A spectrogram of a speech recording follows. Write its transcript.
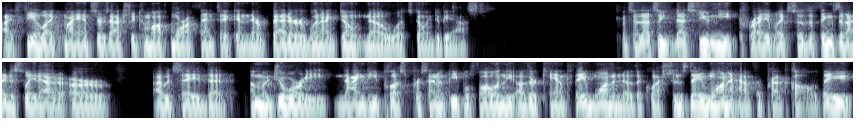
I feel like my answers actually come off more authentic and they're better when I don't know what's going to be asked. And so that's a, that's unique, right? Like so the things that I just laid out are I would say that a majority, 90 plus percent of people fall in the other camp. They want to know the questions. They want to have the prep call. They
